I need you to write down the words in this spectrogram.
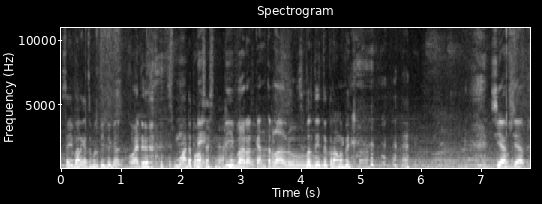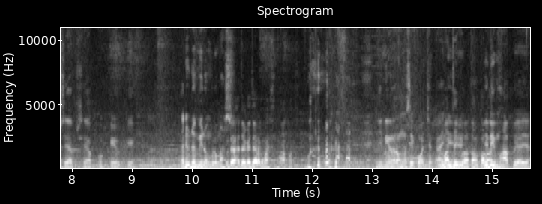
saya ibaratkan seperti itu kan Waduh. semua ada Ini prosesnya diibaratkan terlalu seperti itu kurang lebih siap siap siap siap oke oke tadi udah minum belum mas udah jaga jarak mas maaf mas ini orang masih kocak aja Mematuhi ya. protokol, jadi maaf ya ya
